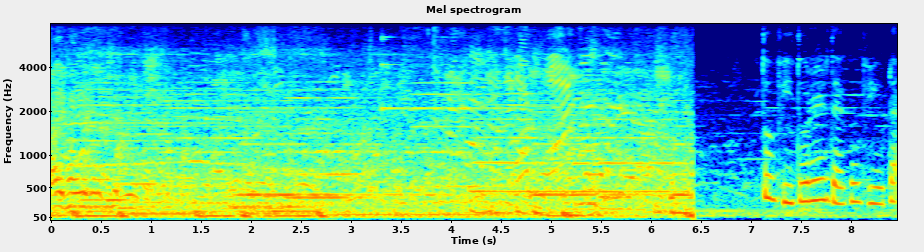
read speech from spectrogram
তো ভিতরের দেখো ভিউটা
